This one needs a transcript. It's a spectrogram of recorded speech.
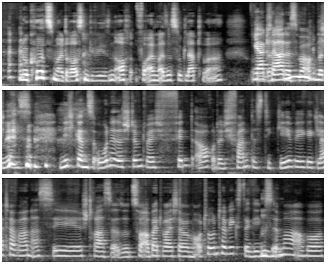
nur kurz mal draußen gewesen, auch vor allem als es so glatt war. Ja, klar, das war auch nicht ganz, nicht ganz ohne, das stimmt, weil ich finde auch, oder ich fand, dass die Gehwege glatter waren als die Straße. Also zur Arbeit war ich ja im Auto unterwegs, da ging es mhm. immer, aber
